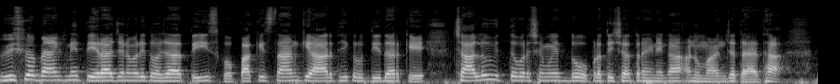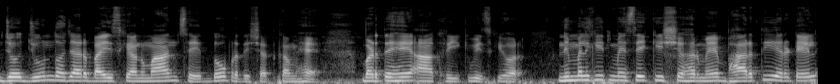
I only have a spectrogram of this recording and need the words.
विश्व बैंक बैंक ने 13 जनवरी 2023 को पाकिस्तान की आर्थिक वृद्धि दर के चालू वित्त वर्ष में दो प्रतिशत रहने का अनुमान जताया था, जो जून 2022 के अनुमान से दो प्रतिशत कम है। बढ़ते हैं आखिरी क्विज की ओर। निम्नलिखित में से किस शहर में भारतीय Airtel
